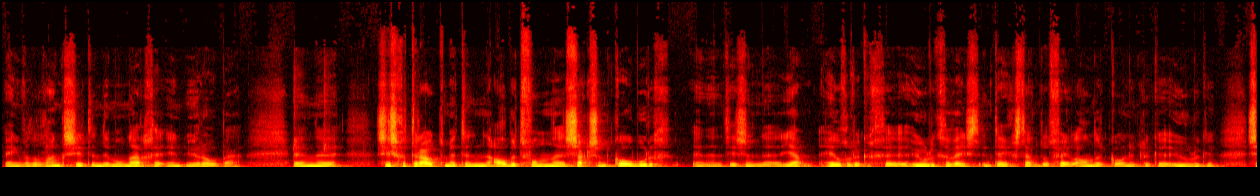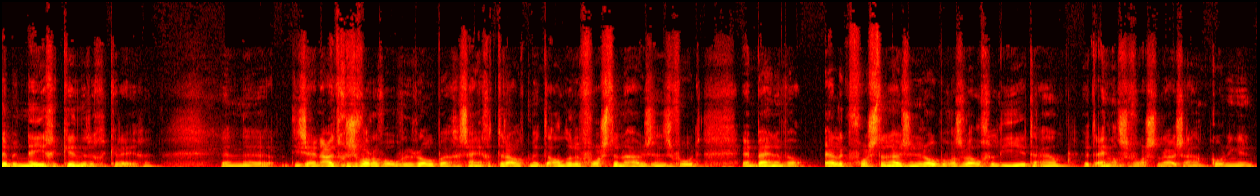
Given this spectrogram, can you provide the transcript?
Een van de langzittende monarchen in Europa. En ze is getrouwd met een Albert van Saxen-Coburg. En het is een uh, ja, heel gelukkig huwelijk geweest, in tegenstelling tot vele andere koninklijke huwelijken. Ze hebben negen kinderen gekregen. En die zijn uitgezworven over Europa, zijn getrouwd met andere vorstenhuizen enzovoort. En bijna wel elk vorstenhuis in Europa was wel gelieerd aan het Engelse vorstenhuis, aan koningin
